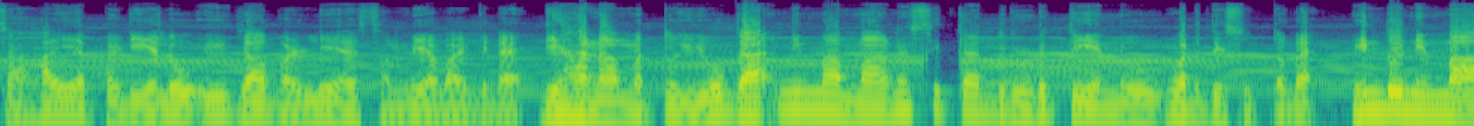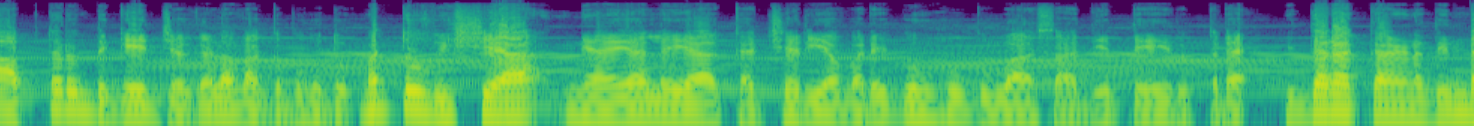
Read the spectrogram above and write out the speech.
ಸಹಾಯ ಪಡೆಯಲು ಈಗ ಒಳ್ಳೆಯ ಸಮಯವಾಗಿದೆ. ಧ್ಯಾನ ಮತ್ತು ಯೋಗ ನಿಮ್ಮ ಮಾನಸಿಕ ದೃಢತೆಯನ್ನು ವರ್ಧಿಸುತ್ತವೆ. ಇಂದು ನಿಮ್ಮ ಆಪ್ತರೊಂದಿಗೆ ಜಗಳವಾಗಬಹುದು ಮತ್ತು ವಿಷಯ ನ್ಯಾಯಾಲಯ ಕಚೇರಿಯವರೆಗೂ ಹೋಗುವ ಸಾಧ್ಯತೆ ಇರುತ್ತದೆ. ಇದರ ಕಾರಣದಿಂದ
